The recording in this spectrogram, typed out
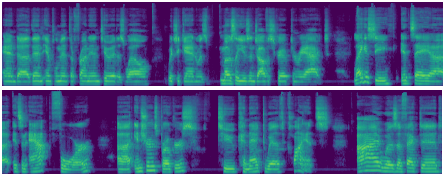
and uh, then implement the front end to it as well, which again was mostly using JavaScript and React. Legacy, it's a uh, it's an app for uh, insurance brokers to connect with clients. I was affected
